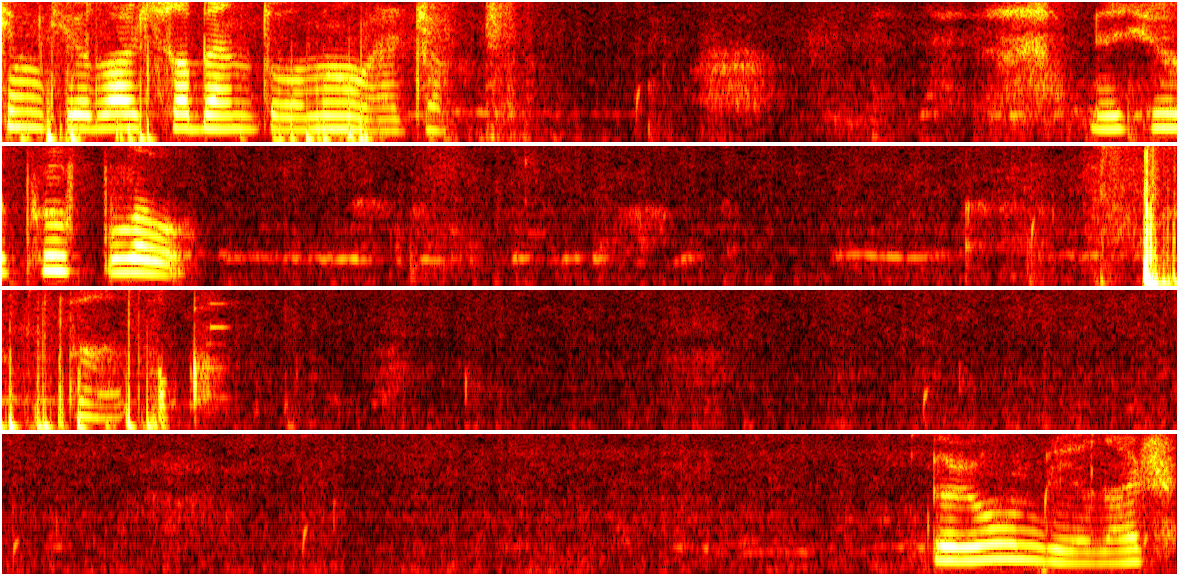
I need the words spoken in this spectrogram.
Kim diyorlarsa ben de onu vereceğim. Ne diyor? Proof. Böyle ok. Drone diyorlar.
